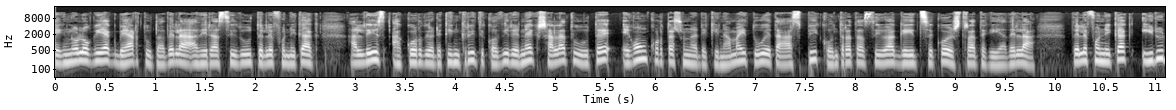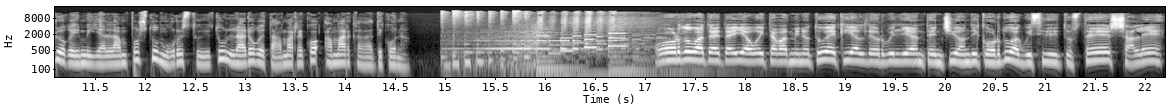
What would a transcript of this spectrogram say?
teknologiak behartuta dela adierazi du telefonikak. Aldiz, akordioarekin kritiko direnek salatu dute egonkortasunarekin amaitu eta azpi kontratazioa gehitzeko estrategia dela. Telefonikak irurogei mila lanpostu murriztu ditu laro eta amarreko amarkadatikona. Ordu bat eta ia hogeita bat minutu ekialde hurbilean tentsio handiko orduak bizi dituzte Sale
